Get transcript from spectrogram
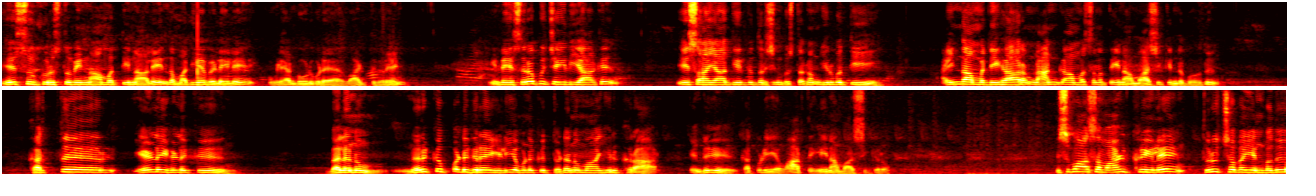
இயேசு கிறிஸ்துவின் நாமத்தினாலே இந்த மதிய வேளையிலே உங்களை அன்போடு கூட வாழ்த்துகிறேன். இன்றைய சிறப்பு செய்தியாக ஏசாயா தீர்க்கதரிசின் புஸ்தகம் இருபத்தி ஐந்தாம் அதிகாரம் நான்காம் வசனத்தை நாம் வாசிக்கின்ற போது கர்த்தர் ஏழைகளுக்கு பலனும் நெருக்கப்படுகிற எளியவனுக்கு திடனுமாய் இருக்கிறார் என்று கற்புடைய வார்த்தைகளை நாம் வாசிக்கிறோம். விசுவாச வாழ்க்கையிலே திருச்சபை என்பது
